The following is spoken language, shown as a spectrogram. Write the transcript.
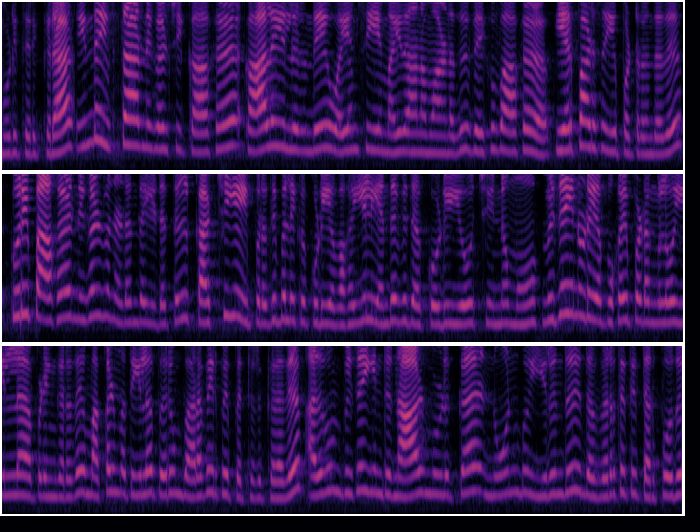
முடித்திருக்கிறார். இந்த இஃப்தார் நிகழ்ச்சிக்காக காலையிலிருந்தே ஒயம்சிஏ மைதானமானது வெகுவாக ஏற்பாடு செய்யப்பட்டிருந்தது. குறிப்பாக நிகழ்வு நடந்த இடத்தில் கட்சியை பிரதிபலிக்கக்கூடிய வகையில் எந்தவித கொடியோ சின்னமோ விஜயனுடைய புகைப்படங்களோ இல்லை அப்படிங்கிறது மக்கள் மத்தியில் பெரும் வரவேற்பை பெற்றிருக்கிறது. அதுவும் விஜய் இன்று நாள் முழுக்க நோன்பு இருந்து இந்த விரதத்தை தற்போது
